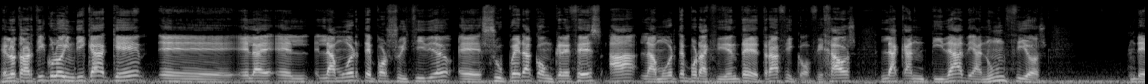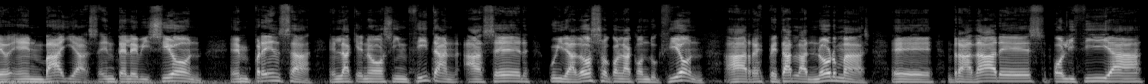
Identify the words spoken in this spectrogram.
El otro artículo indica que eh, la muerte por suicidio eh, supera con creces a la muerte por accidente de tráfico. Fijaos la cantidad de anuncios de- en vallas, en televisión, en prensa, en la que nos incitan a ser cuidadoso con la conducción, a respetar las normas, eh, radares, policía,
